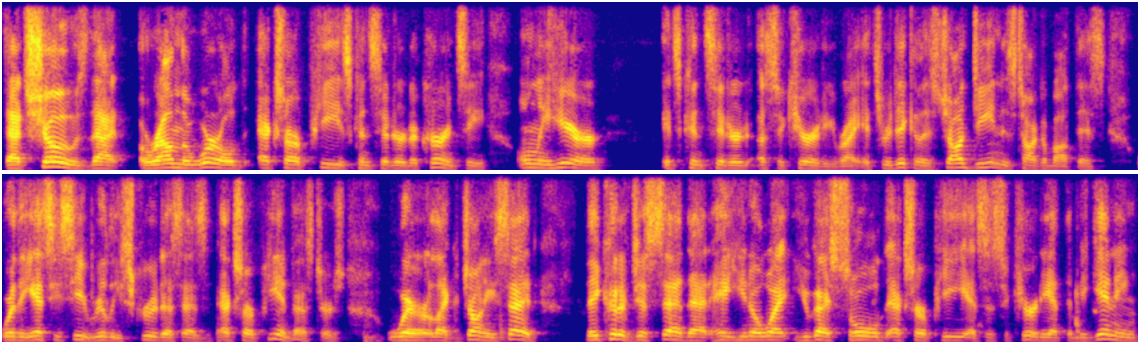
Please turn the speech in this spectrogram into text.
that shows that around the world, XRP is considered a currency. Only here, it's considered a security, right? It's ridiculous. John Deaton is talking about this, where the SEC really screwed us as XRP investors, where, like Johnny said, they could have just said that, hey, you know what? You guys sold XRP as a security at the beginning,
